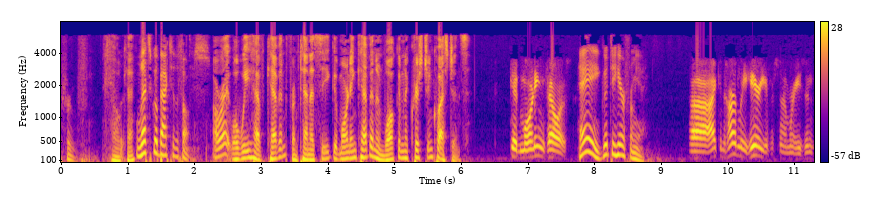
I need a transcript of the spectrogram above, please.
proof. Okay. Let's go back to the phones. All right. Well, we have Kevin from Tennessee. Good morning, Kevin, and welcome to Christian Questions. Good morning, fellas. Hey, good to hear from you. Uh, I can hardly hear you for some reason.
